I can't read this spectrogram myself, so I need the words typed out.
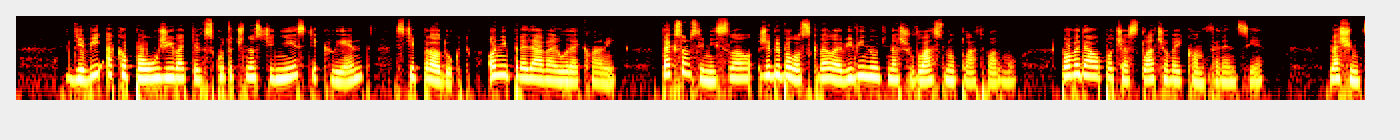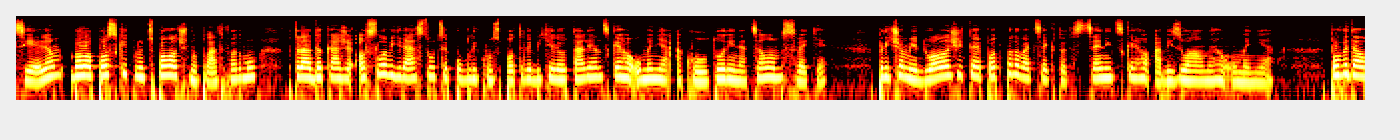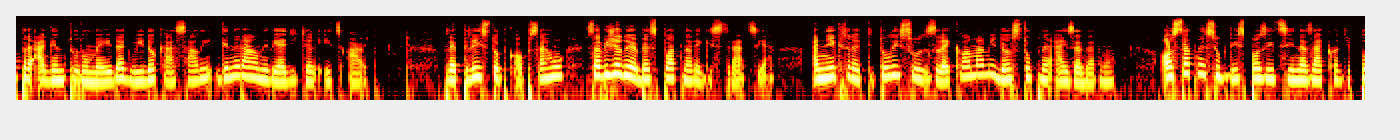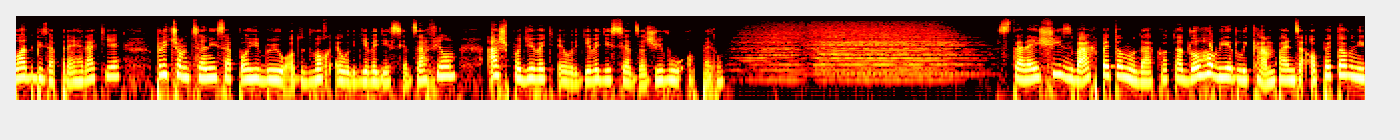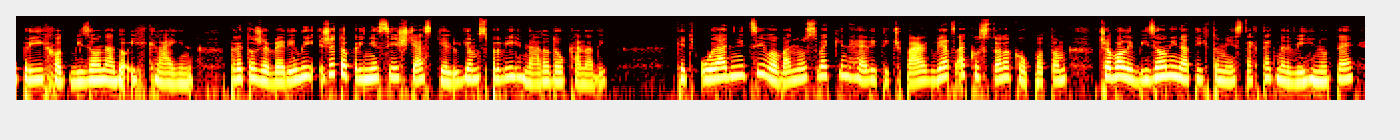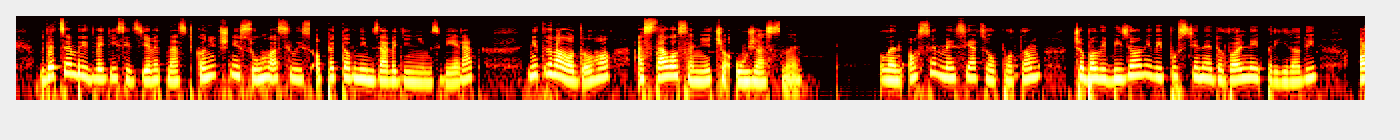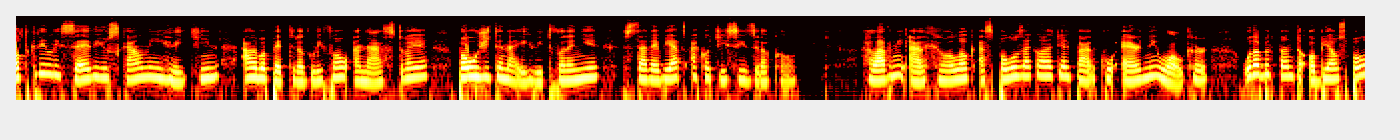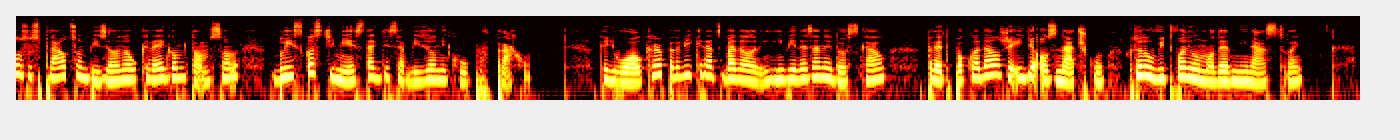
kde vy ako používateľ v skutočnosti nie ste klient, ste produkt. Oni predávajú reklamy. Tak som si myslel, že by bolo skvelé vyvinúť našu vlastnú platformu. Povedal počas tlačovej konferencie. Našim cieľom bolo poskytnúť spoločnú platformu, ktorá dokáže osloviť rastúce publikum spotrebiteľov talianského umenia a kultúry na celom svete, pričom je dôležité podporovať sektor scenického a vizuálneho umenia – povedal pre agentúru Mejda Guido Casali, generálny riaditeľ It's Art. Pre prístup k obsahu sa vyžaduje bezplatná registrácia a niektoré tituly sú s reklamami dostupné aj zadarmo. Ostatné sú k dispozícii na základe platby za prehratie, pričom ceny sa pohybujú od 2,90 eur za film až po 9,90 eur za živú operu. Starejší z Vachpetonu Dakota dlho viedli kampaň za opätovný príchod bizona do ich krajín, pretože verili, že to prinesie šťastie ľuďom z prvých národov Kanady. Keď úradníci vo Vanuswekin Heritage Park viac ako 100 rokov potom, čo boli bizóny na týchto miestach takmer vyhnuté, v decembri 2019 konečne súhlasili s opätovným zavedením zvierat, netrvalo dlho a stalo sa niečo úžasné. Len 8 mesiacov potom, čo boli bizóny vypustené do voľnej prírody, odkryli sériu skalných hrytín alebo petroglyfov a nástroje použité na ich vytvorenie staré viac ako tisíc rokov. Hlavný archeológ a spoluzakladateľ parku Ernie Walker urobil tento objav spolu so správcom bizónov Craigom Thompson v blízkosti miesta, kde sa bizóny kúpu v prachu. Keď Walker prvýkrát zbadal ryhy vyrezané do skal, predpokladal, že ide o značku, ktorú vytvoril moderný nástroj.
